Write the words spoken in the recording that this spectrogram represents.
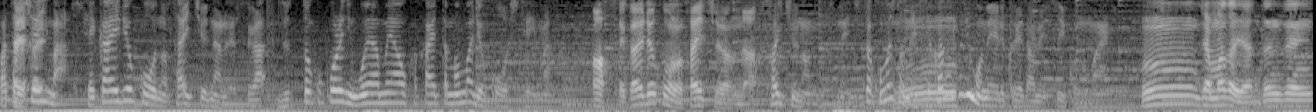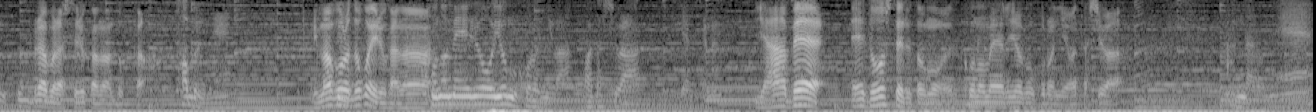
私は今、世界旅行の最中なのですが、ずっと心にモヤモヤを抱えたまま旅行をしています。あ、世界旅行の最中なんだ。最中なんですね。実はこの人ね、セカンドツにもメールくれたんです、ついこの前。うーん、じゃあまだや全然ブラブラしてるかな、どっか。多分ね、今頃どこいるかなこのメールを読む頃には、私は、やつじゃない。やべえ。え、どうしてると思う？このメール読む頃に私は。なんだろうね。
